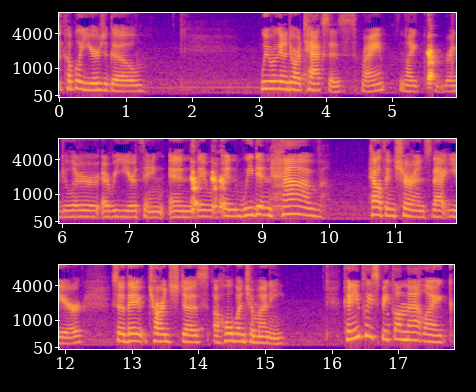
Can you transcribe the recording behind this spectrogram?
a couple of years ago we were going to do our taxes, right? Like regular every year thing, and they were, and we didn't have health insurance that year, so they charged us a whole bunch of money. Can you please speak on that? Like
